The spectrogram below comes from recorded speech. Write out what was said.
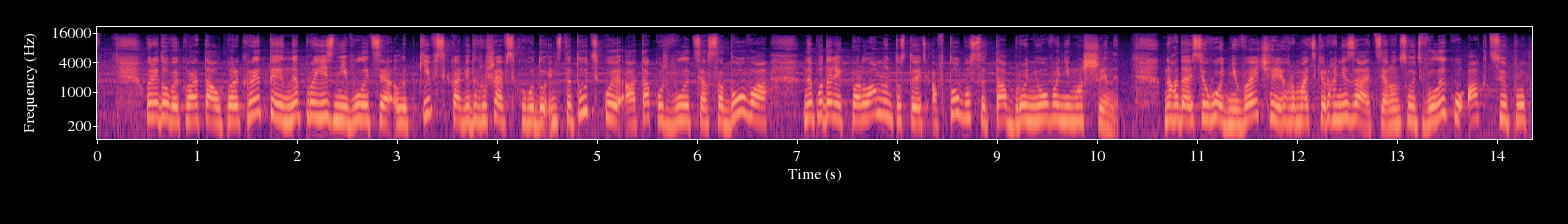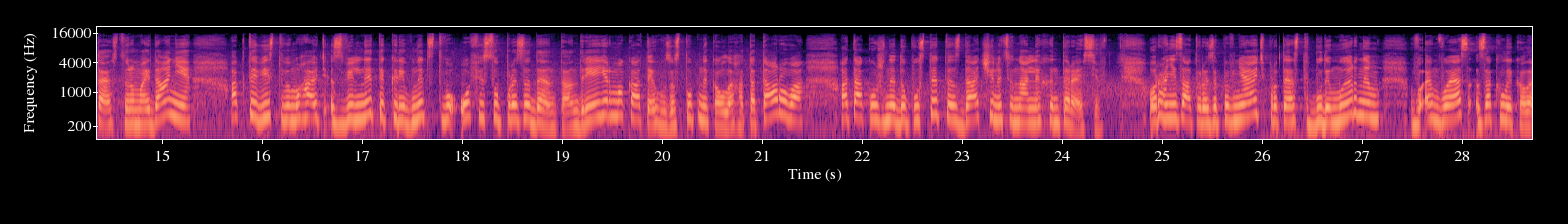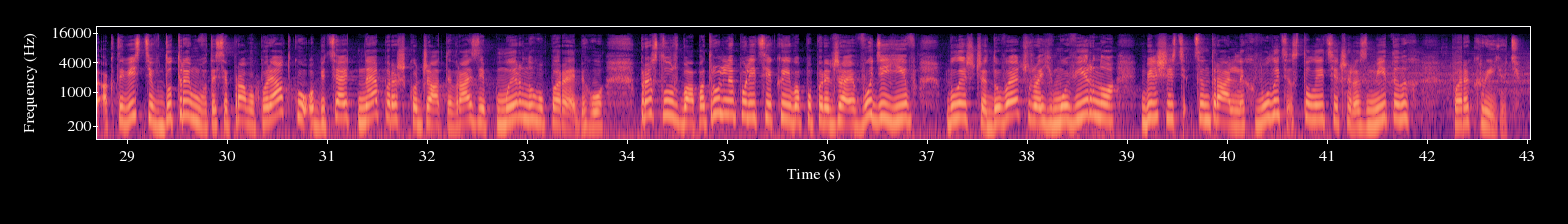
Урядовий квартал перекритий, непроїзні вулиця Липківська від Грушевського до Інститутської, а також вулиця Садова. Неподалік парламенту стоять автобуси та броньовані машини. Нагадаю, сьогодні ввечері громадські організації анонсують велику акцію протесту на Майдані. Активісти вимагають звільнити керівництво Офісу президента Андрія Єрмака та його заступника Олега Татарова, а також не допустити здачі національних інтересів. Організатори запевняють, протест буде мирним. В МВС закликали активістів дотримуватися правопорядку, обіцяють не перешкоджати в разі мирного перебігу. Прес-служба патрульної поліції Києва попереджає водіїв ближче до вечора. Ймовірно, більшість центральних вулиць столиці через мітинг перекриють.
